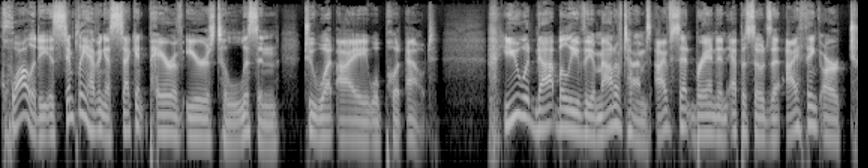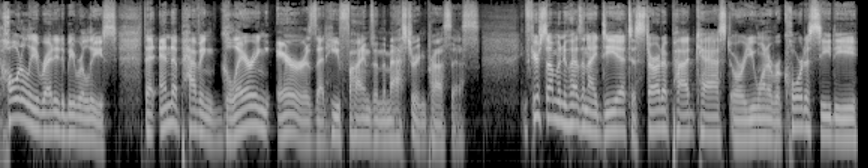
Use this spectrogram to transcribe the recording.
quality is simply having a second pair of ears to listen to what I will put out. You would not believe the amount of times I've sent Brandon episodes that I think are totally ready to be released that end up having glaring errors that he finds in the mastering process. If you're someone who has an idea to start a podcast or you want to record a CD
